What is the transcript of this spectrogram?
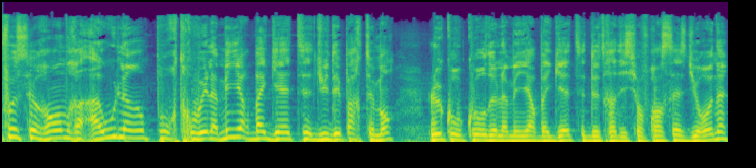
Faut se rendre à Oulin pour trouver la meilleure baguette du département. Le concours de la meilleure baguette de tradition française du Rhône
